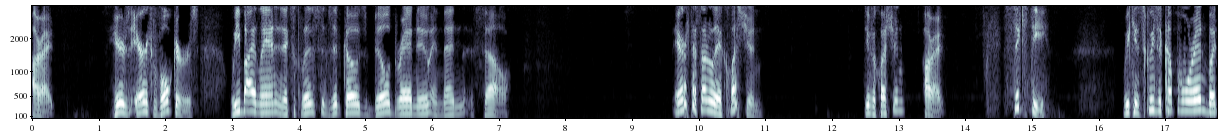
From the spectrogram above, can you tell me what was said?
All right. Here's Eric Volkers. We buy land in exclusive zip codes, build brand new, and then sell. Eric, that's not really a question. Do you have a question? All right. 60. We can squeeze a couple more in, but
